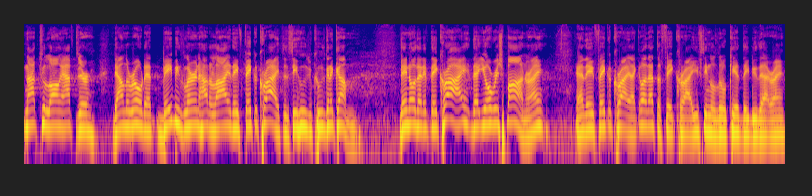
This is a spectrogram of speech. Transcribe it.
not too long after down the road, that babies learn how to lie, they fake a cry to see who's, who's going to come. They know that if they cry, that you'll respond, right? And they fake a cry, like, oh, that's a fake cry. You've seen those little kids, they do that, right?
